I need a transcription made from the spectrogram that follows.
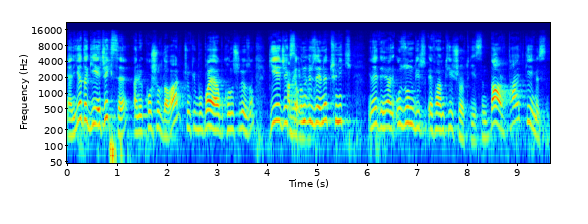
Yani ya da giyecekse hani koşul da var çünkü bu bayağı bu konuşuluyor zaman. Giyecekse Haberim onun yok. üzerine tünik ne diyeyim yani uzun bir efendim tişört giysin. Dar tight giymesin.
